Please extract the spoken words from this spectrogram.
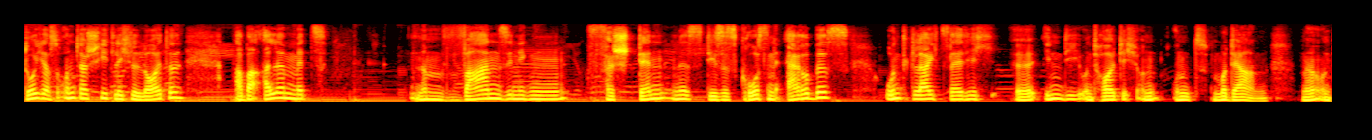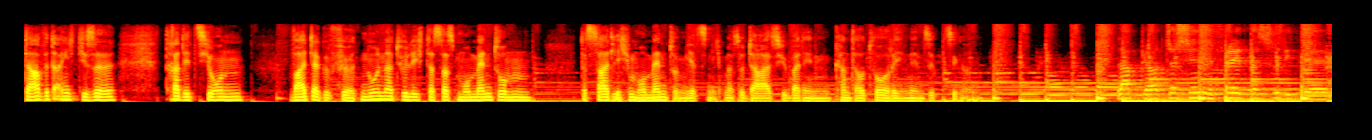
Durchaus unterschiedliche Leute, aber alle mit einem wahnsinnigen Verständnis dieses großen Erbes und gleichzeitig äh, indie und heutig und, und modern. Ne? Und da wird eigentlich diese Tradition weitergeführt. Nur natürlich, dass das Momentum, das zeitliche Momentum jetzt nicht mehr so da ist wie bei den Cantautori in den 70ern. La pioggia scende fredda su di te.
